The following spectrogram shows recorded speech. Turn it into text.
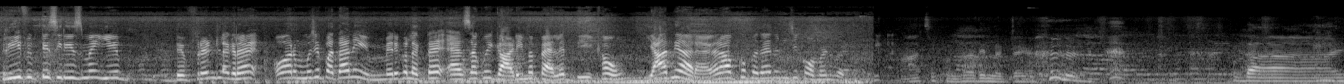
350 सीरीज़ में ये डिफरेंट लग रहा है। और मुझे पता नहीं मेरे को लगता है ऐसा कोई गाड़ी मैं पहले देखा हूँ। याद नहीं आ रहा है। अगर आपको पता है तो नीचे कमेंट करो आज से पंद्रह दिन लग जाएगा। बाय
